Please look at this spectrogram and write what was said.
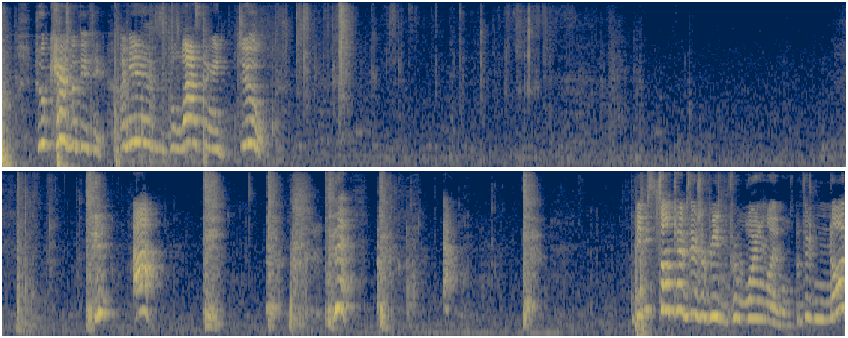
Who cares what they think? I mean, it's the last thing I do. ah! Maybe sometimes there's a reason for warning labels, but there's not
